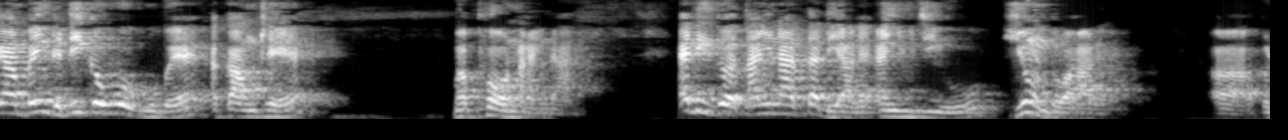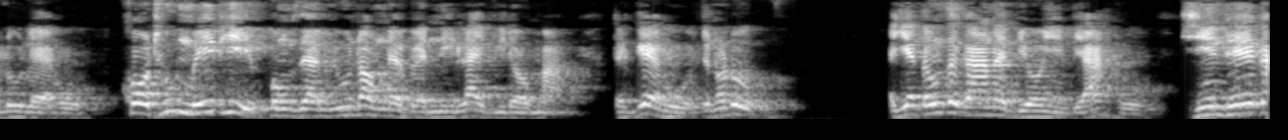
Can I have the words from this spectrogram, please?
ကမ်ပိန်းဂတိကဝတ်ကိုပဲအကောင့်ထဲမဖော်နိုင်တာအဲ့ဒီတော့တိုင်းရင်းသားတက်တွေကလည်း UNG ကိုယွန့်သွားတယ်အာဘယ်လိုလဲဟိုခေါ်ထူးမေးဖြေပုံစံမျိုးနောက်နဲ့ပဲနေလိုက်ပြီးတော့မှတကယ်ဟိုကျွန်တော်တို့အရက်သုံးစကားနဲ့ပြောရင်ဗျာဟိုရင်ထဲက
